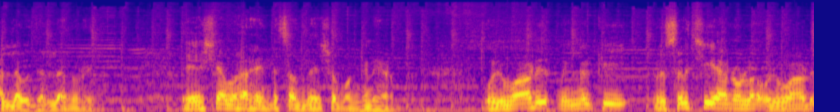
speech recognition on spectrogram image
കല്ലവതല്ല എന്ന് പറയുന്നത്. ഏഷ്യാബാറേന്റെ സന്ദേശം അങ്ങനെയാണ്. ഒരുപാട് നിങ്ങൾക്ക് റിസർച്ച് ചെയ്യാനുള്ള ഒരുപാട്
